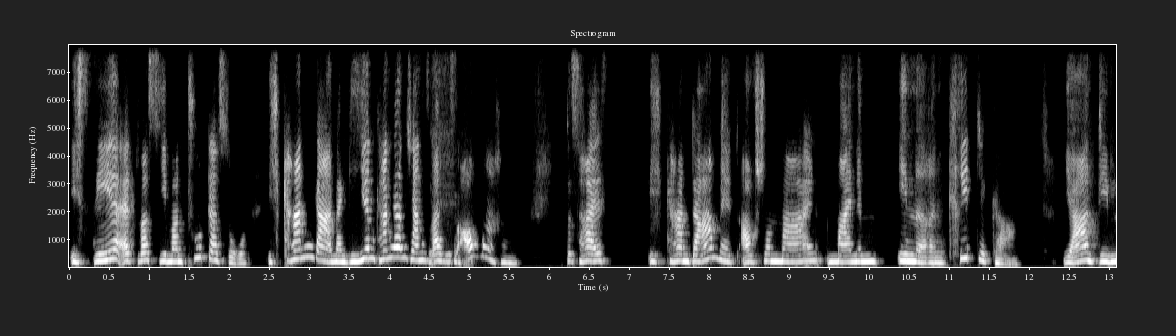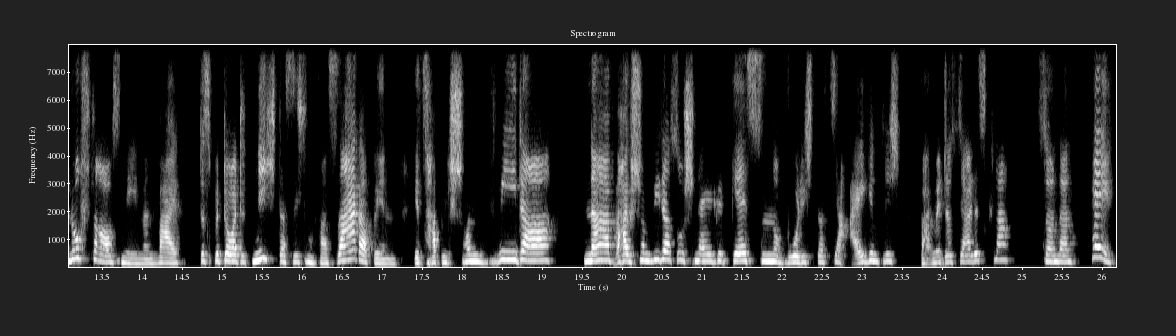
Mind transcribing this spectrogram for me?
Ich sehe etwas, jemand tut das so. Ich kann gar, mein Gehirn kann gar nicht anders als es auch machen. Das heißt, ich kann damit auch schon mal meinem inneren Kritiker ja die Luft rausnehmen, weil das bedeutet nicht, dass ich ein Versager bin. Jetzt habe ich schon wieder, na, habe ich schon wieder so schnell gegessen, obwohl ich das ja eigentlich, war mir das ja alles klar, sondern hey,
